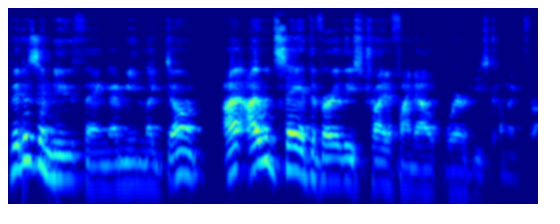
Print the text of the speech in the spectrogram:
if it is a new thing, I mean, like, don't. I, I would say at the very least try to find out where he's coming from.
